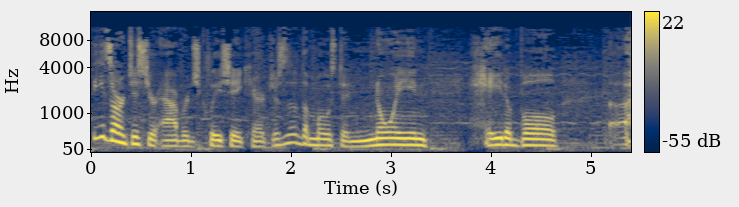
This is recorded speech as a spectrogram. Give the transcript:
these aren't just your average cliche characters. They're the most annoying, hateable. Uh,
